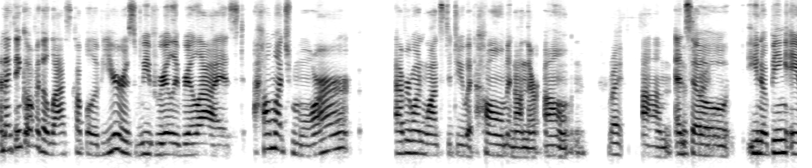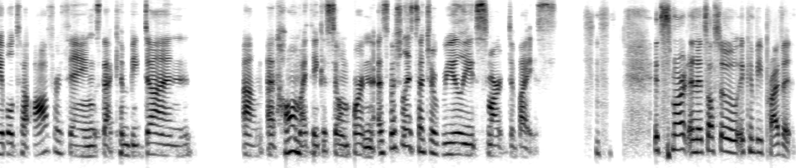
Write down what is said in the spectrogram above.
And I think over the last couple of years, we've really realized how much more everyone wants to do at home and on their own. Right. Um, and That's so, right. you know, being able to offer things that can be done um, at home, I think is so important, especially such a really smart device. it's smart and it's also it can be private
